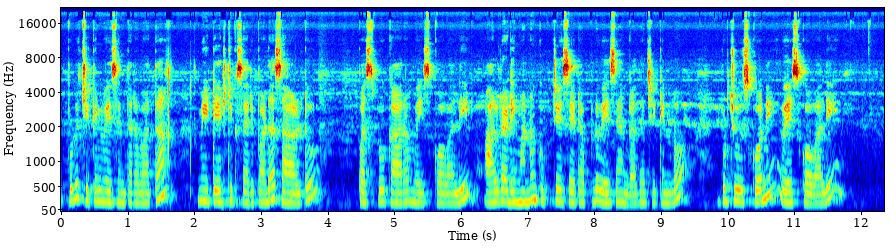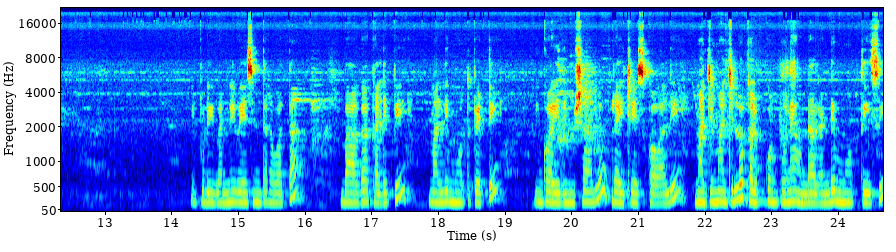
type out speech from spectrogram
ఇప్పుడు చికెన్ వేసిన తర్వాత మీ టేస్ట్కి సరిపడా సాల్టు పసుపు కారం వేసుకోవాలి. ఆల్రెడీ మనం కుక్ చేసేటప్పుడు వేసాం కదా చికెన్లో. ఇప్పుడు చూసుకొని వేసుకోవాలి. ఇప్పుడు ఇవన్నీ వేసిన తర్వాత బాగా కలిపి మళ్ళీ మూత పెట్టి ఇంకో ఐదు నిమిషాలు ఫ్రై చేసుకోవాలి. మధ్య మధ్యలో కలుపుకుంటూనే ఉండాలండి మూత తీసి.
